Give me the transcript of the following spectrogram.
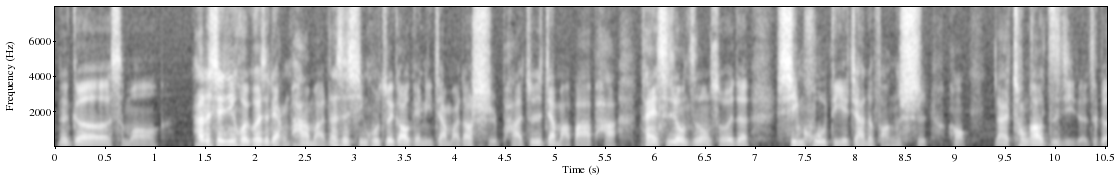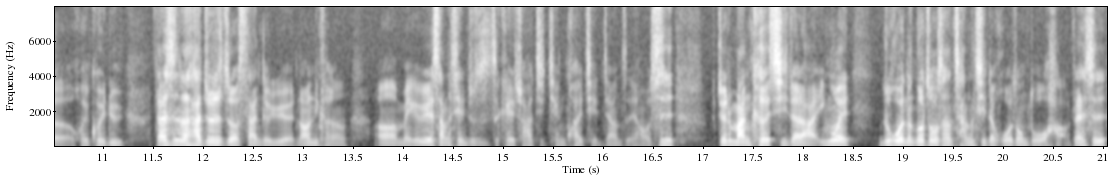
那个什么。它的现金回馈是两趴嘛，但是新户最高给你加码到十趴，就是加码八趴。它也是用这种所谓的新户叠加的方式，好来冲高自己的这个回馈率。但是呢，它就是只有三个月，然后你可能呃每个月上限就是只可以刷几千块钱这样子，我是觉得蛮可惜的啦。因为如果能够做成长期的活动多好，但是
